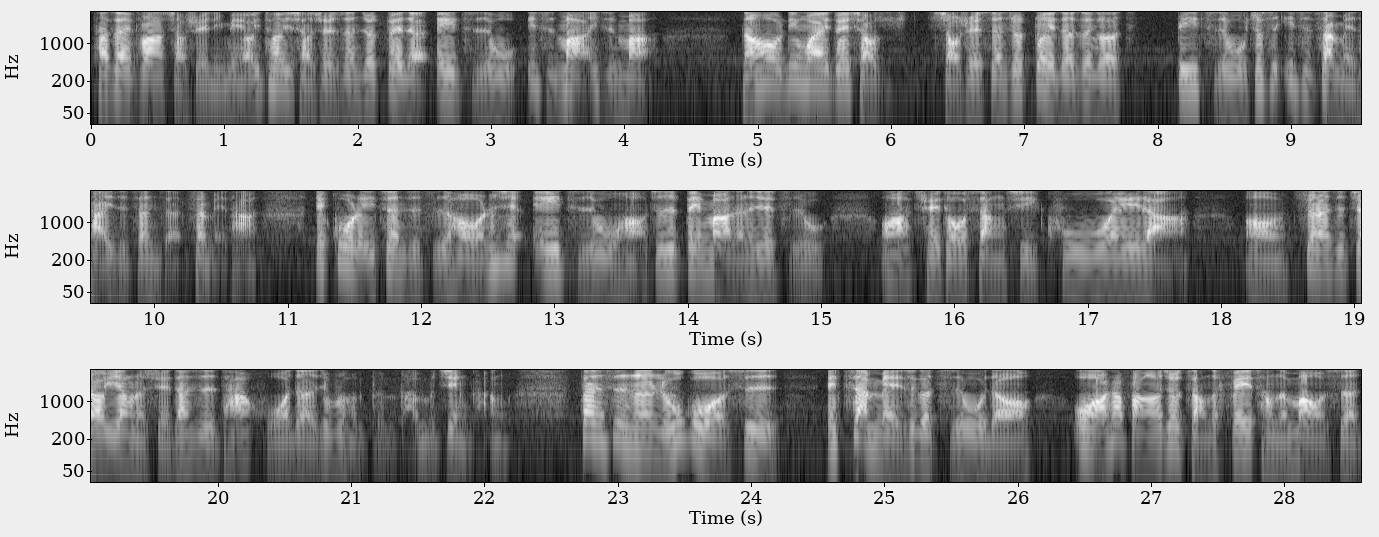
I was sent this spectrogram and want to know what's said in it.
他在发小学里面有一堆小学生就对着 A 植物一直骂一直骂，然后另外一堆小小学生就对着这个 B 植物就是一直赞美他，一直赞赞赞美他。诶，过了一阵子之后，那些 A 植物哈，就是被骂的那些植物。哇，垂头丧气，枯萎啦！哦，虽然是浇一样的水，但是它活的就不很很很不健康。但是呢，如果是诶赞美这个植物的哦，哇，它反而就长得非常的茂盛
